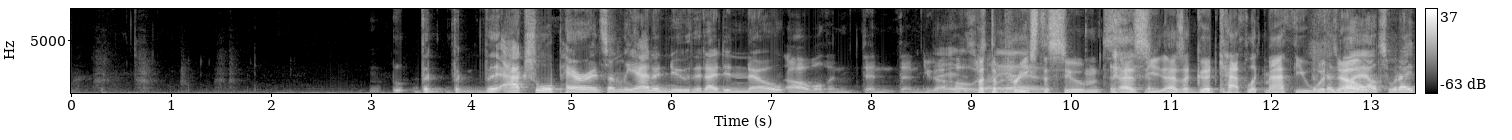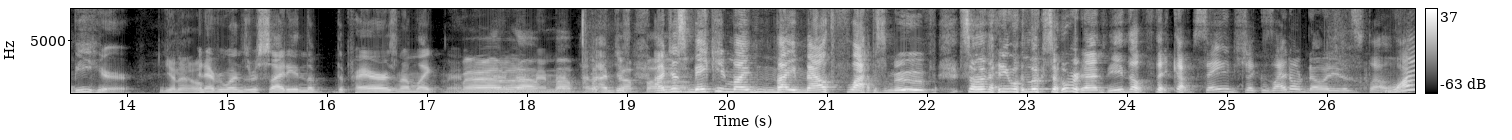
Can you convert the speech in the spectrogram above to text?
The, the the actual parents and Leanna knew that I didn't know Oh well, then then then you got It's- hosed. But the Yeah, priest yeah. assumed, as you, as a good Catholic Matthew would because know, why else would I be here you know. and everyone's reciting the, the prayers and I'm like I'm just I'm just making my my mouth flaps move so if anyone looks over at me they'll think I'm saying shit because I don't know any of this stuff. Why?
